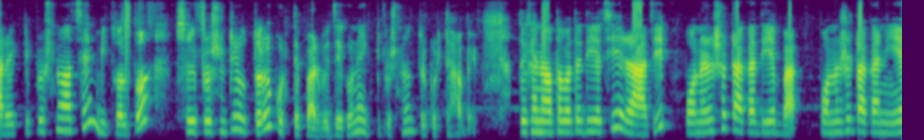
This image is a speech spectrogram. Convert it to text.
আর একটি প্রশ্ন আছে, বিকল্প, সেই প্রশ্নটির উত্তরও করতে পারবে যে কোনো একটি প্রশ্ন উত্তর করতে হবে। তো এখানে অথবাতে দিয়েছি, রাজীব পনেরোশো টাকা দিয়ে বা, পনেরোশো টাকা নিয়ে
